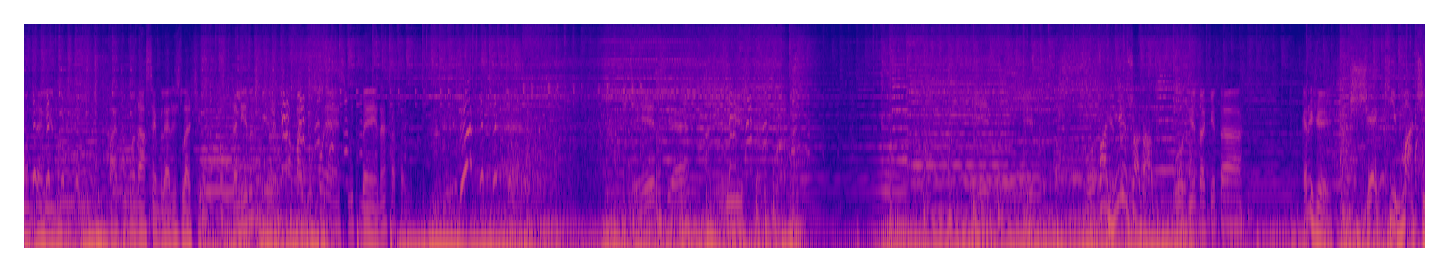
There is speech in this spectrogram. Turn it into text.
o Otelino vai comandar a Assembleia Legislativa. Italino que o Rafael conhece muito bem, né, Rafael? É. Esse é artista. Esse, esse. Olha isso, Adalto. O gordito aqui tá daquele jeito. Cheque mate.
